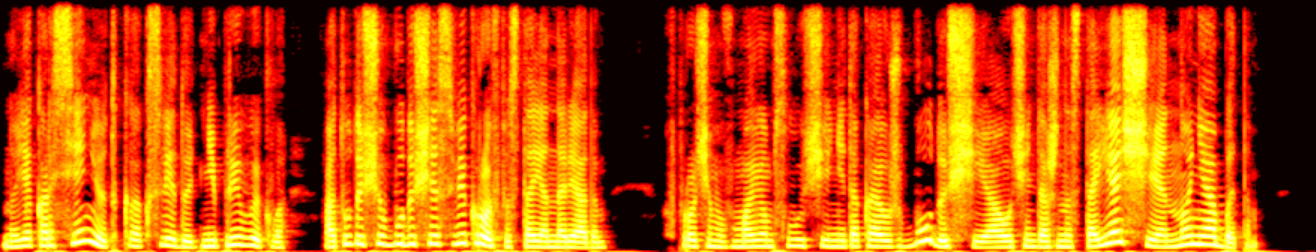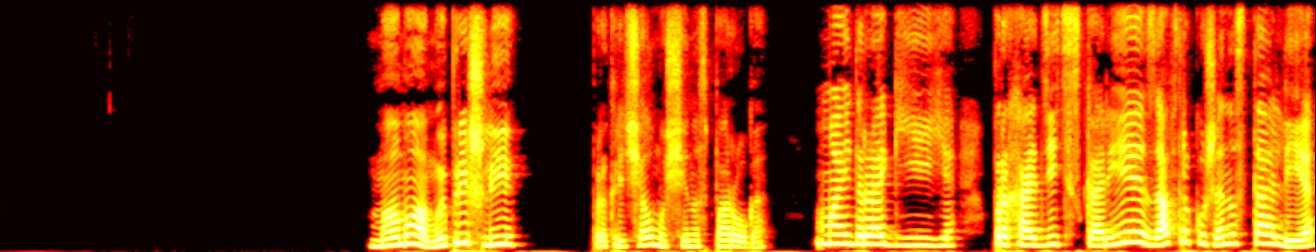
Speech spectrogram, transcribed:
Но я к Арсению как следует не привыкла, а тут еще будущая свекровь постоянно рядом. Впрочем, в моем случае не такая уж будущая, а очень даже настоящая, но не об этом. «Мама, мы пришли!» – прокричал мужчина с порога. «Мои дорогие, проходите скорее, завтрак уже на столе!»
